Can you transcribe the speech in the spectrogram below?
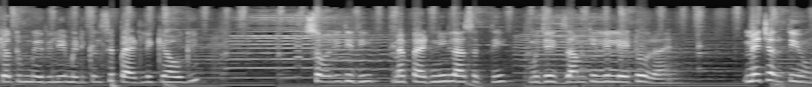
क्या तुम मेरे लिए मेडिकल से पैड लेके आओगी? सॉरी दीदी मैं पैड नहीं ला सकती। मुझे एग्ज़ाम के लिए लेट हो रहा है। मैं चलती हूँ।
